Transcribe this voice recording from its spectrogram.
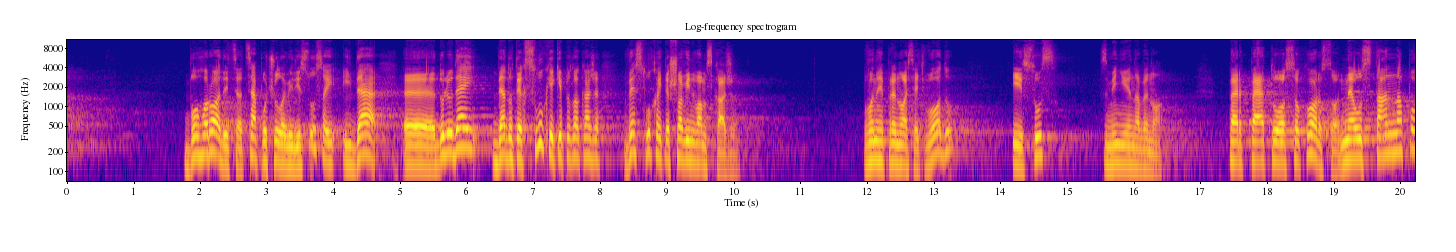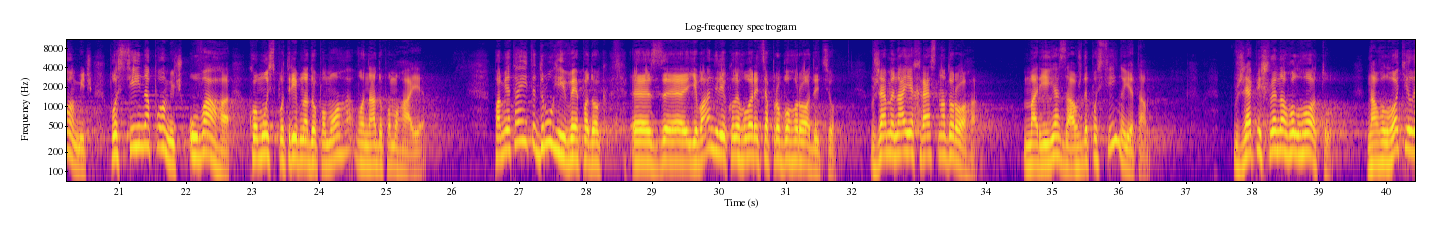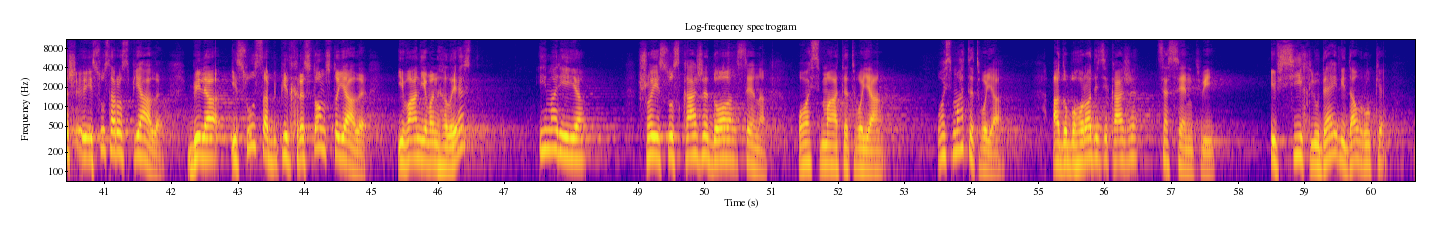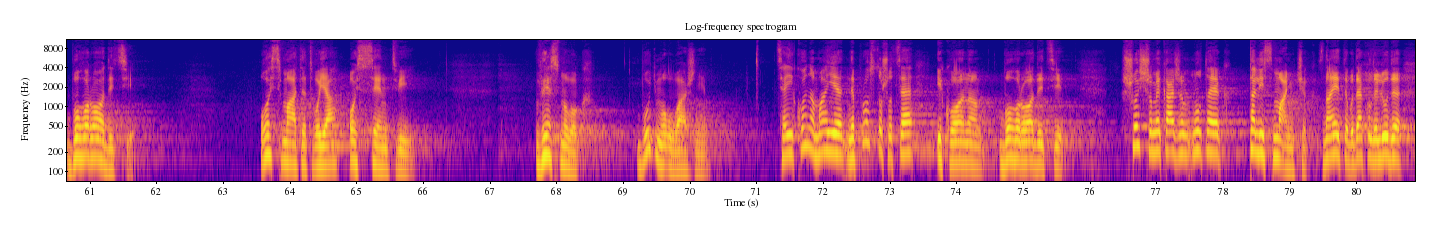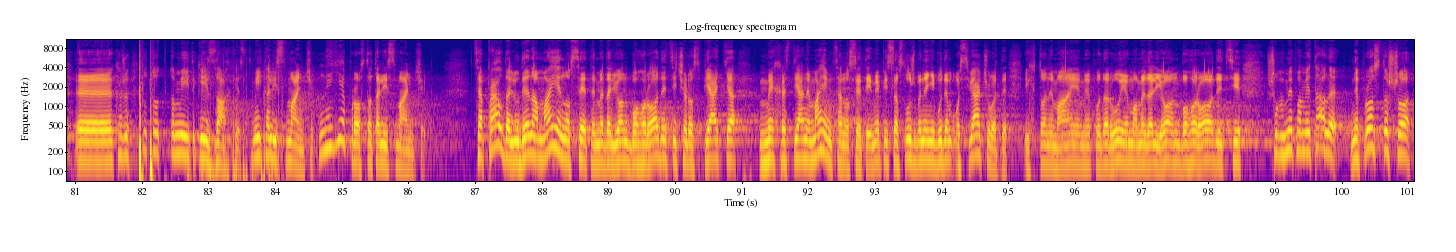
Богородиця це почула від Ісуса і йде е, до людей, йде до тих слуг, які прийшли, каже, ви слухайте, що Він вам скаже. Вони приносять воду, і Ісус змінює на вино. Перпетуо сокорсо, неустанна поміч, постійна поміч, увага, комусь потрібна допомога, вона допомагає. Пам'ятаєте другий випадок е, з Євангелії, коли говориться про Богородицю? Вже минає хресна дорога. Марія завжди постійно є там. Вже пішли на Голготу. На Голготі лише Ісуса розп'яли. Біля Ісуса під Христом стояли Іван Євангелист і Марія. Що Ісус каже до сина? Ось мати твоя, ось мати твоя. А до Богородиці каже, це син твій. І всіх людей віддав руки Богородиці. Ось мати твоя, ось син твій. Висновок. Будьмо уважні. Ця ікона має не просто, що це ікона Богородиці, щось, що ми кажемо, ну так як талісманчик. Знаєте, бо деколи люди е, кажуть, ну то, то мій такий захист, мій талісманчик. Не є просто талісманчик. Це правда, людина має носити медальйон Богородиці чи розп'яття. Ми, християни, маємо це носити, і ми після служби нині будемо освячувати. І хто не має, ми подаруємо медальйон Богородиці, щоб ми пам'ятали не просто, що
